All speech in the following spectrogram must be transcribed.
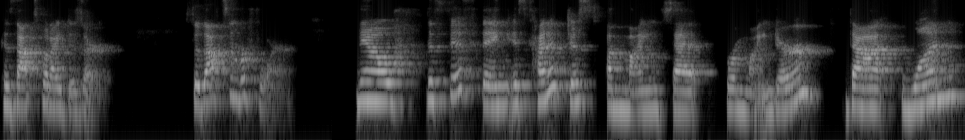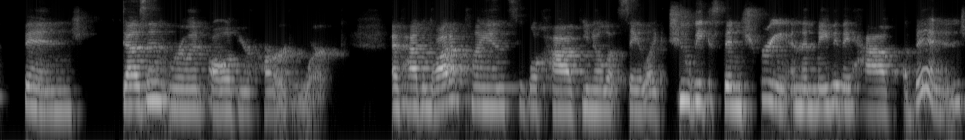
because that's what I deserve. So that's number four. Now, the fifth thing is kind of just a mindset reminder that one binge doesn't ruin all of your hard work. I've had a lot of clients who will have, you know, let's say like two weeks binge free, and then maybe they have a binge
